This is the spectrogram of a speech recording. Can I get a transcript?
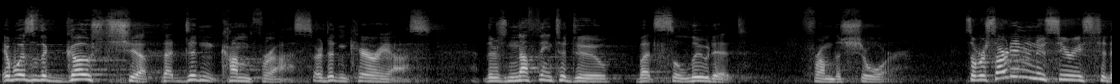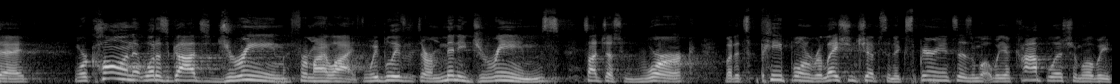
It was the ghost ship that didn't come for us or didn't carry us. There's nothing to do but salute it from the shore. So, we're starting a new series today, and we're calling it What is God's Dream for My Life? And we believe that there are many dreams. It's not just work, but it's people and relationships and experiences and what we accomplish and what we,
